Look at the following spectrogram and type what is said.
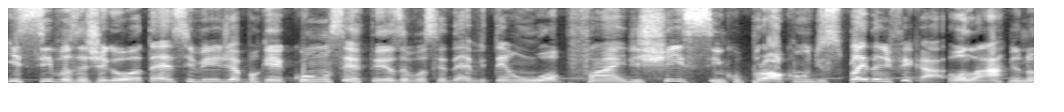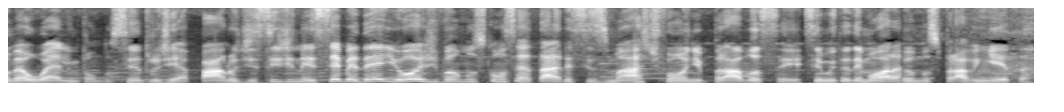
E se você chegou até esse vídeo é porque com certeza você deve ter um Opfind X5 Pro com display danificado. Olá, meu nome é Wellington do Centro de Reparo de Sydney CBD e hoje vamos consertar esse smartphone pra você. Sem muita demora, vamos pra vinheta.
